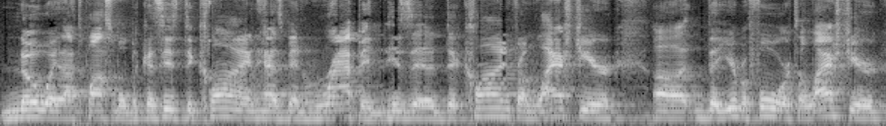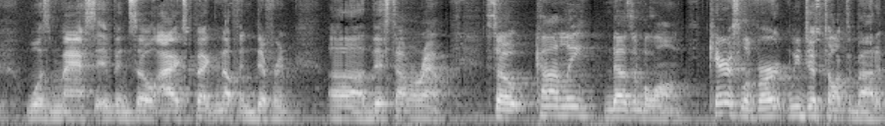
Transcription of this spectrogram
no way that's possible because his decline has been rapid. His uh, decline from last year, uh, the year before, to last year was massive. And so I expect nothing different uh, this time around. So Conley doesn't belong. Caris LeVert, we just talked about it.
